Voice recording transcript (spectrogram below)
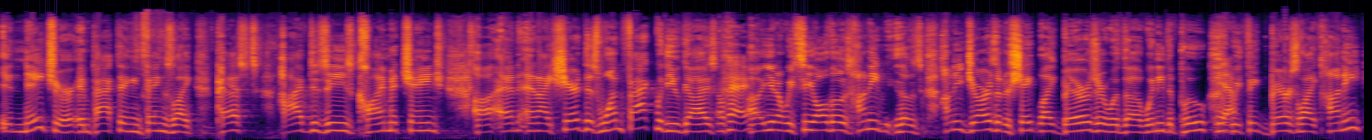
in nature impacting things like pests, hive disease, climate change. Uh, and, and I shared this one fact with you guys. Okay. Uh, you know, we see all those honey, those honey jars that are shaped like bears or with uh, Winnie the Pooh. Yeah. We think bears like honey.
